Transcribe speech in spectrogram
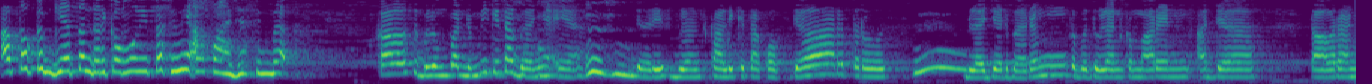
atau kegiatan dari komunitas ini apa aja sih Mbak? Kalau sebelum pandemi kita banyak ya. Dari sebulan sekali kita kopdar, terus belajar bareng. Kebetulan kemarin ada tawaran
